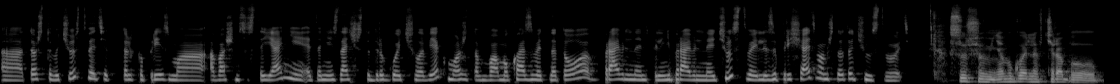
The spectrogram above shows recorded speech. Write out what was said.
то, что вы чувствуете, это только призма о вашем состоянии. Это не значит, что другой человек может там, вам указывать на то, правильное это или неправильное чувство, или запрещать вам что-то чувствовать. Слушай, у меня буквально вчера был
